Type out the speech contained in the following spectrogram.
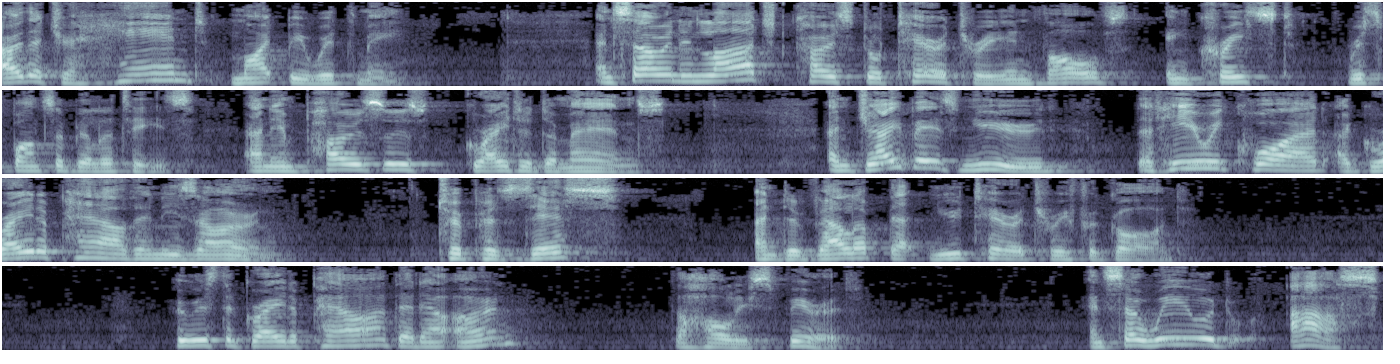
Oh, that your hand might be with me. And so, an enlarged coast or territory involves increased responsibilities and imposes greater demands. And Jabez knew that he required a greater power than his own to possess and develop that new territory for God. Who is the greater power than our own? The Holy Spirit. And so we would ask,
